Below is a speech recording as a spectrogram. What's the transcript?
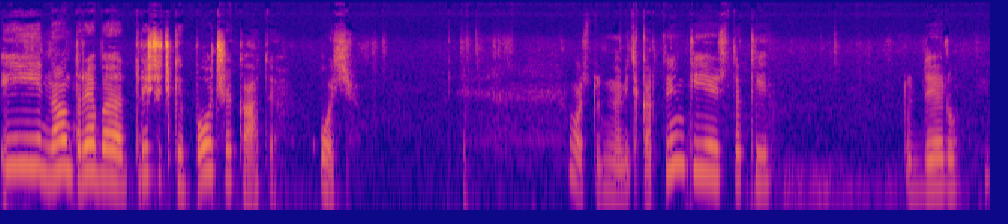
І нам треба трішечки почекати. Ось. Ось тут навіть картинки є такі. Тут деру і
